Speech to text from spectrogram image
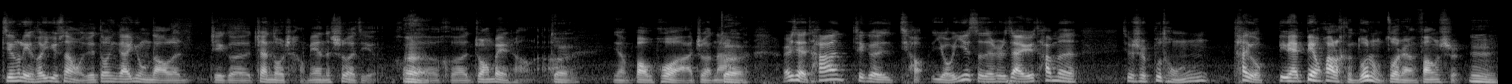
精力和预算，我觉得都应该用到了这个战斗场面的设计和、嗯和装备上了啊。对，你像爆破啊这那的，而且它这个巧有意思的是在于他们就是不同，它有变变化了很多种作战方式，嗯，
